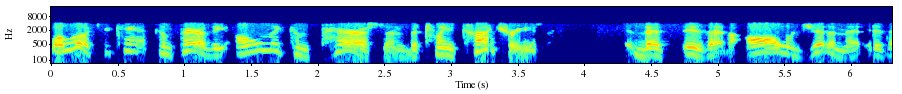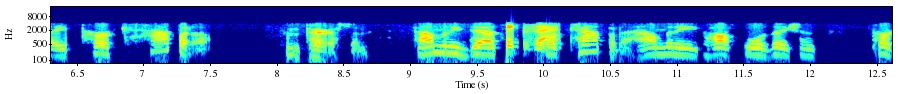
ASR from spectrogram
Well, look, you can't compare. The only comparison between countries that is at all legitimate is a per capita comparison. How many deaths per capita? How many hospitalizations per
